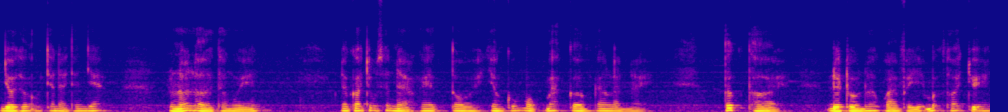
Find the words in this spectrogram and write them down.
vô thượng chánh đại chánh giác. Rồi nói lời thờ nguyện nếu có chúng sinh nào nghe tôi dân cúng một bát cơm căn lành này tức thời đưa trụ nơi quả vị bất thoái chuyển.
